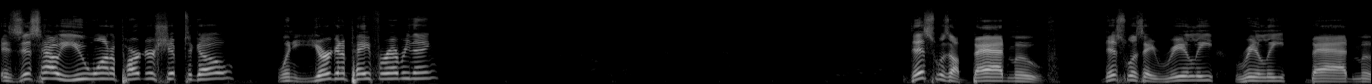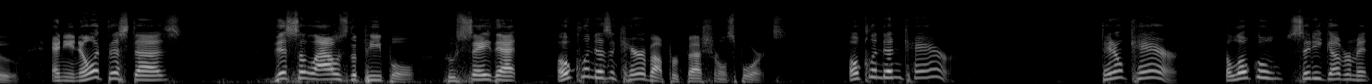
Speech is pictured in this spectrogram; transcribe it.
is this how you want a partnership to go when you're going to pay for everything? This was a bad move. This was a really, really bad move. And you know what this does? This allows the people who say that Oakland doesn't care about professional sports. Oakland doesn't care. They don't care. The local city government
